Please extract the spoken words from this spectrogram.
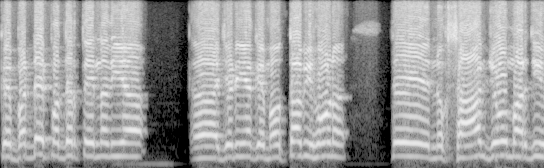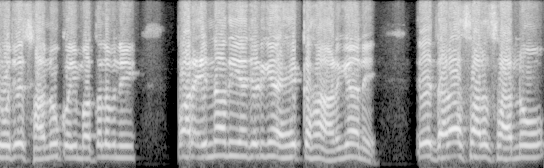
ਕਿ ਵੱਡੇ ਪੱਧਰ ਤੇ ਇਹਨਾਂ ਦੀਆਂ ਅਹ, ਜਿਹੜੀਆਂ ਕਿ ਮੌਤਾਂ ਵੀ ਹੋਣ ਤੇ ਨੁਕਸਾਨ ਜੋ ਮਰਜ਼ੀ ਹੋ ਜੇ ਸਾਨੂੰ ਕੋਈ ਮਤਲਬ ਨਹੀਂ। ਪਰ ਇਹਨਾਂ ਦੀਆਂ ਜਿਹੜੀਆਂ ਇਹ ਕਹਾਣੀਆਂ ਨੇ ਇਹ ਦਰਅਸਲ ਸਾਨੂੰ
